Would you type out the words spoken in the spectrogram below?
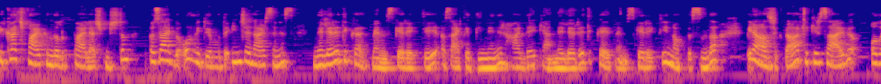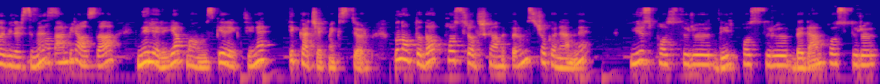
birkaç farkındalık paylaşmıştım. Özellikle o videomu da incelerseniz nelere dikkat etmemiz gerektiği, özellikle dinlenir haldeyken nelere dikkat etmemiz gerektiği noktasında birazcık daha fikir sahibi olabilirsiniz. Ama ben biraz daha neleri yapmamamız gerektiğine dikkat çekmek istiyorum. Bu noktada postür alışkanlıklarımız çok önemli. Yüz postürü, dil postürü, beden postürü,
